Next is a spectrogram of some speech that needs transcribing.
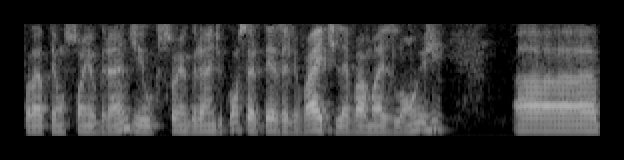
para ter um sonho grande. E o sonho grande, com certeza, ele vai te levar mais longe. Ah,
